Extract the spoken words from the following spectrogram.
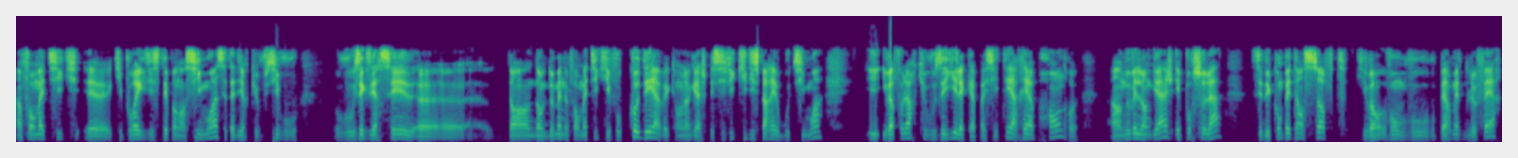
informatique euh, qui pourrait exister pendant six mois, c'est-à-dire que si vous vous exercez euh, dans, dans, le domaine informatique et vous codez avec un langage spécifique qui disparaît au bout de six mois, il, il va falloir que vous ayez la capacité à réapprendre un nouvel langage. Et pour cela, c'est des compétences soft qui vont, vous, permettre de le faire.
